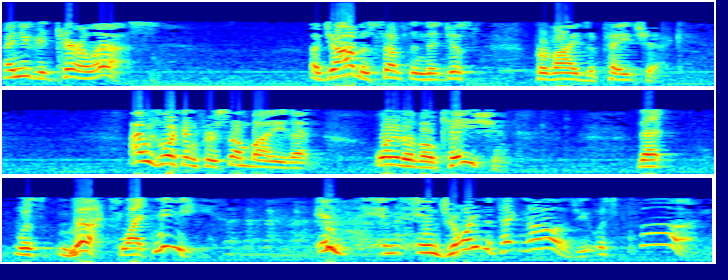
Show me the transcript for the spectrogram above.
and you could care less. A job is something that just provides a paycheck. I was looking for somebody that wanted a vocation, that was nuts like me, enjoyed the technology. It was fun.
